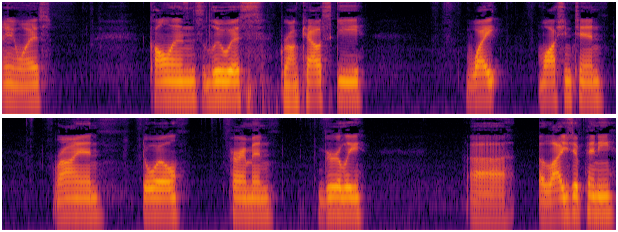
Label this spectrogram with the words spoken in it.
anyways, Collins, Lewis, Gronkowski, White, Washington, Ryan, Doyle, Perriman, Gurley, uh, Elijah Penny,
